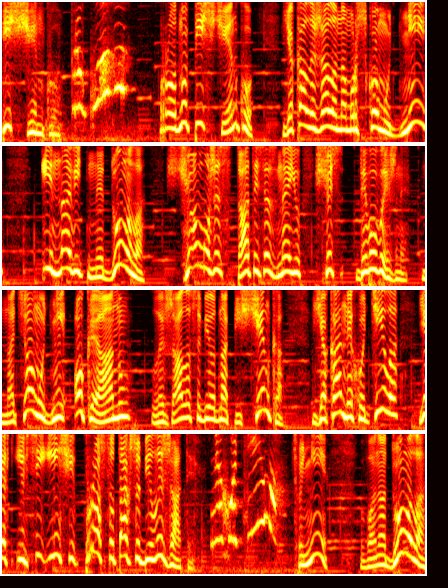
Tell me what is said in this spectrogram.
піщинку. Про кого? Про одну піщинку, яка лежала на морському дні і навіть не думала, що може статися з нею щось дивовижне. На цьому дні океану лежала собі одна піщинка, яка не хотіла, як і всі інші, просто так собі лежати. Не хотіла? То ні, вона думала,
